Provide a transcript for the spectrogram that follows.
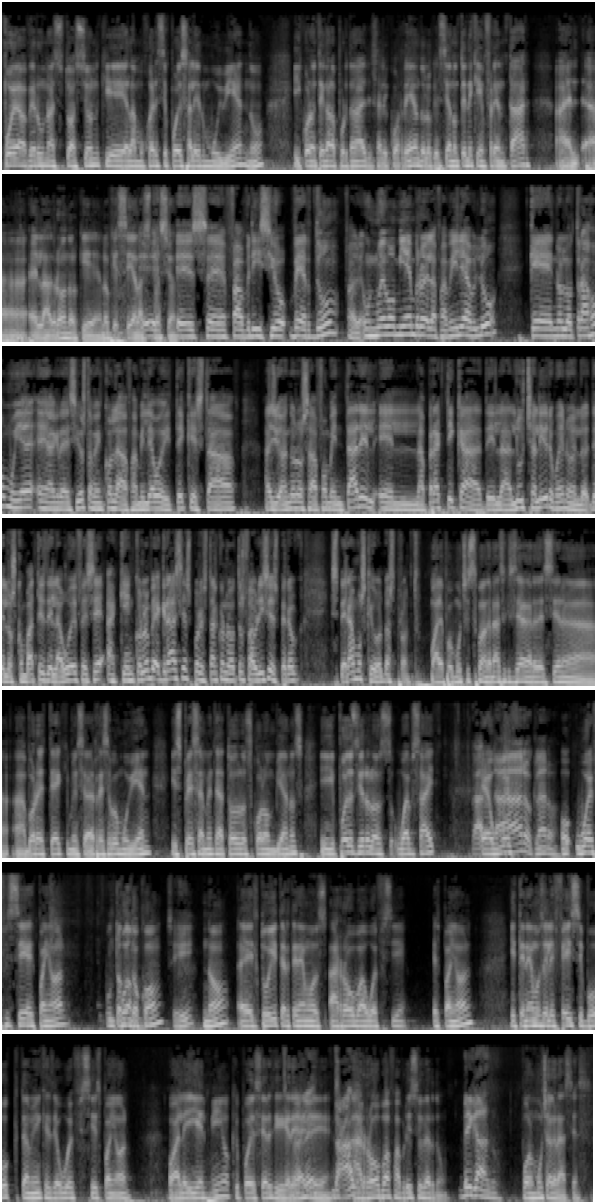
puede haber una situación que la mujer se puede salir muy bien, ¿no? Y cuando tenga la oportunidad de salir corriendo, lo que sea, no tiene que enfrentar al a- al ladrón o lo que, lo que sea la Es, situación. es, eh, Fabricio Verdún, un nuevo miembro de la familia Blue, que nos lo trajo muy eh, agradecidos también con la familia Bodite, que está ayudándonos a fomentar el, el- la práctica de la lucha libre, bueno, el- de los combates de la UFC aquí en Colombia. Gracias por estar con nosotros, Fabricio. Espero, esperamos que vuelvas pronto. Vale, pues muchísimas gracias. Quisiera agradecer a, a Boretec, que me recibió muy bien, especialmente a todos los colombianos. Y puedo decir los websites. Claro, Eh, claro, claro. UFC español. Punto punto com. com, Sí. ¿no? El Twitter tenemos arroba UFC español. Y tenemos el Facebook también, que es de UFC español. ¿Vale? Y el mío, que puede ser, si Dale, de dale. arroba Fabricio Verdún. Obrigado. Por muchas gracias.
